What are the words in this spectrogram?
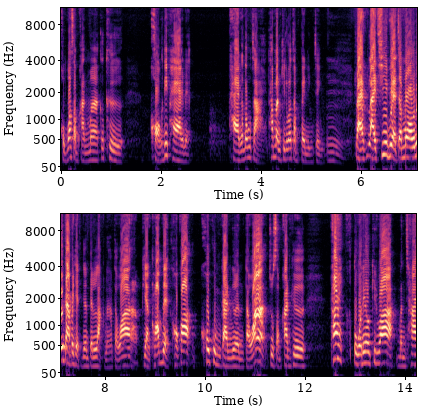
ผมว่าสำคัญมากก็คือของที่แพงเนี่ย แพงก็ต้องจ่าย ถ้ามันคิดว่าจำเป็นจริง ๆ อืม หลายหลายทีมเนี่ยจะมองเรื่องการประหยัดเงินเป็นหลักนะครับแต่ว่าครับ อย่างครอปเนี่ยเขาก็ควบคุมการเงิน แต่ว่าจุดสำคัญคือ ถ้าตัวที่เขาคิดว่ามันใช่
